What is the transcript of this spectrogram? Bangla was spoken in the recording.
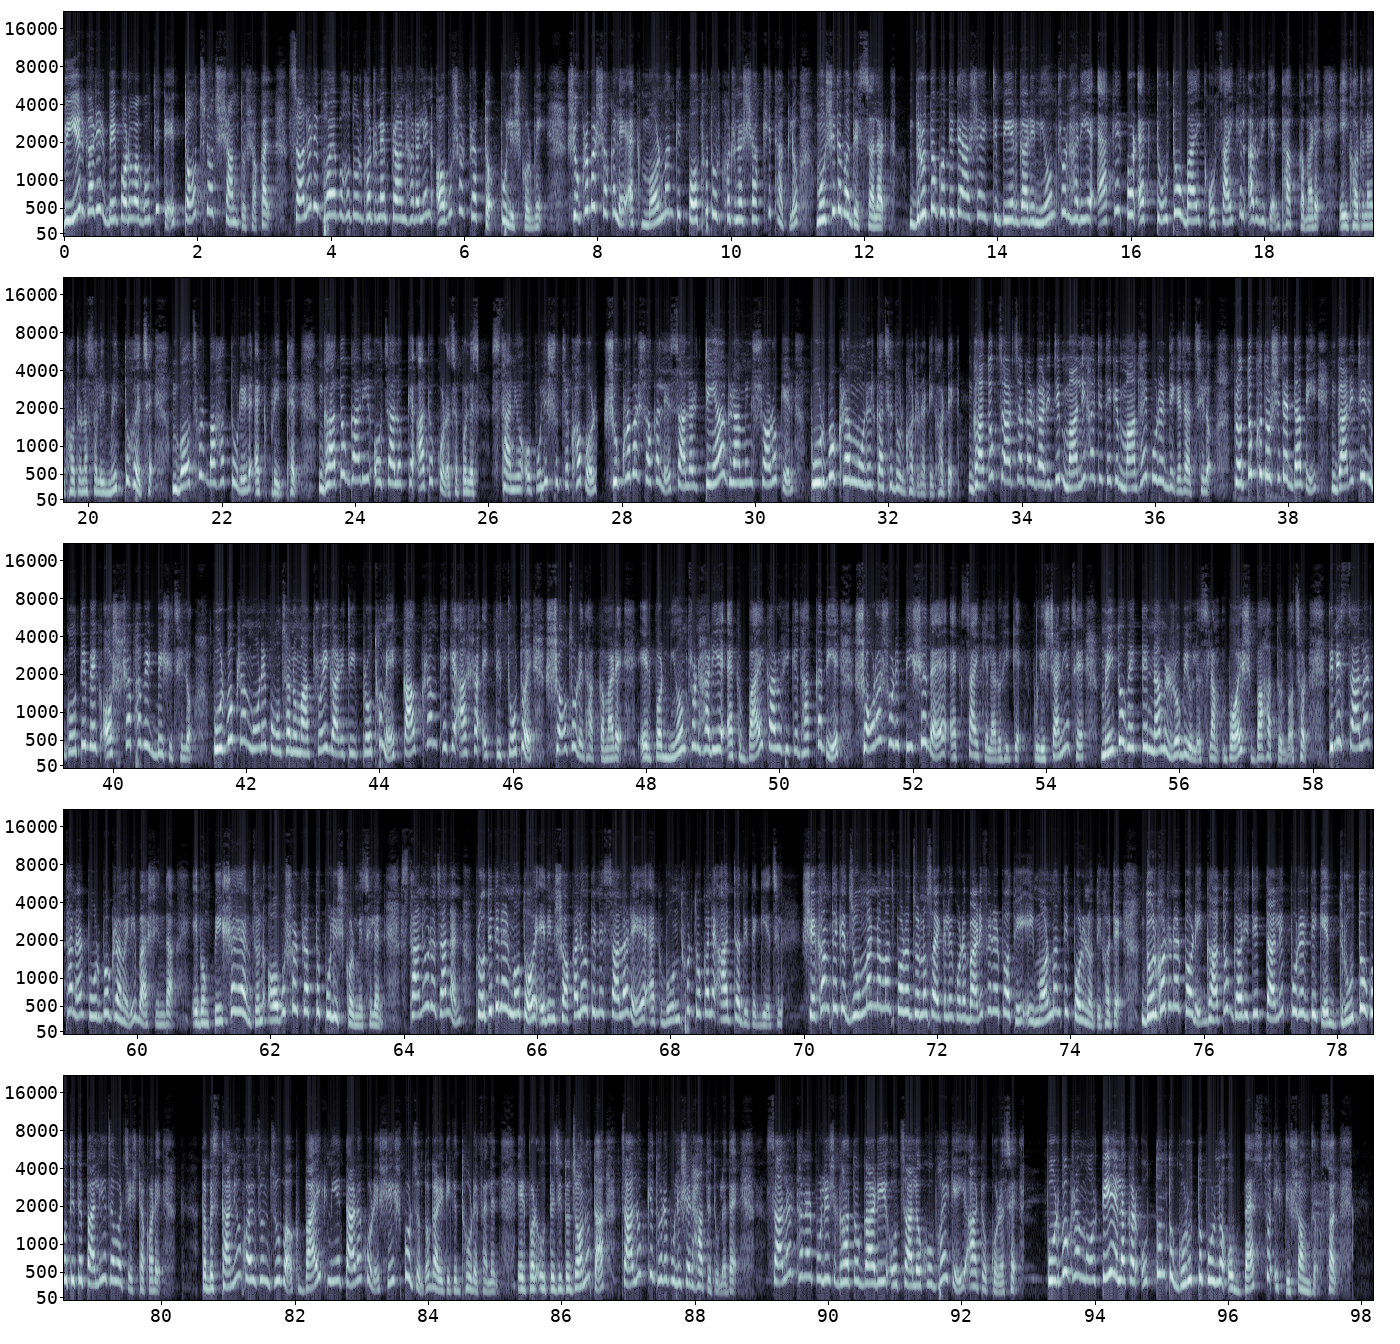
বিয়ের গাড়ির বেপরোয়া গতিতে তছনছ শান্ত সকাল। সালারে ভয়াবহ দুর্ঘটনায় প্রাণ হারালেন অবসরপ্রাপ্ত পুলিশ কর্মী। শুক্রবার সকালে এক মর্মান্তিক পথ দুর্ঘটনার সাক্ষী থাকল মুর্শিদাবাদের সালার। দ্রুত গতিতে আসা একটি বিয়ের গাড়ি নিয়ন্ত্রণ হারিয়ে একের পর এক টোটো, বাইক ও সাইকেল আরোহীকে ধাক্কা মারে। এই ঘটনায় ঘটনাস্থলেই মৃত্যু হয়েছে বছর বাহাত্তরের এক বৃদ্ধের। ঘাতক গাড়ি ও চালককে আটক করেছে পুলিশ। স্থানীয় ও পুলিশ সূত্রে খবর, শুক্রবার সকালে সালার টিয়া গ্রামীণ সড়কের পূর্বগ্রাম মোড়ের কাছে দুর্ঘটনাটি ঘটে। ঘাতক চার চাকার গাড়িটি মালিহাটি থেকে মাধাইপুরের দিকে যাচ্ছিল। প্রত্যক্ষদর্শীদের দাবি, গাড়িটির গতিবেগ অস্বাভাবিক বেশি ছিল। পূর্বগ্রাম মোড়ে পৌঁছানো মাত্রই গাড়িটি প্রথমে কাকগ্রাম থেকে আসা একটি টোটোয় সজোরে ধাক্কা মারে। এরপর নিয়ন্ত্রণ হারিয়ে এক বাইক আরোহীকে ধাক্কা দিয়ে সরাসরি পিষে দেয় এক সাইকেল আরোহীকে। পুলিশ জানিয়েছে, মৃত ব্যক্তির নাম রবিউল ইসলাম, বয়স বাহাত্তর বছর। তিনি সালার থানার পূর্বগ্রামেরই বাসিন্দা এবং পেশায় একজন অবসরপ্রাপ্ত পুলিশ কর্মী ছিলেন। স্থানীয়রা জানান, প্রতিদিনের মতো এদিন সকালেও তিনি সালারে এক বন্ধুর দোকানে আড্ডা দিতে গিয়েছিলেন। সেখান থেকে জুম্মার নামাজ পড়ার জন্য সাইকেলে করে বাড়ি ফেরার পথে এই মর্মান্তিক পরিণতি ঘটে। দুর্ঘটনার পরই ঘাতক গাড়িটি তালিবপুরের দিকে দ্রুত গতিতে পালিয়ে যাওয়ার চেষ্টা করে। তবে স্থানীয় কয়েকজন যুবক বাইক নিয়ে তাড়া করে শেষ পর্যন্ত গাড়িটিকে ধরে ফেলেন। এরপর উত্তেজিত জনতা চালককে ধরে পুলিশের হাতে তুলে দেয়। সালার থানার পুলিশ ঘাতক গাড়ি ও চালক উভয়কেই আটক করেছে। পূর্বগ্রাম মোড়টি এলাকার অত্যন্ত গুরুত্বপূর্ণ ও ব্যস্ত একটি সংযোগস্থল।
